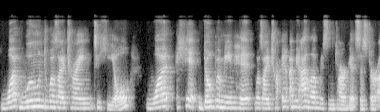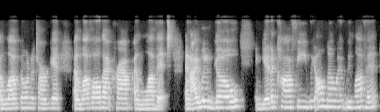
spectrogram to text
What wound was I trying to heal? What hit dopamine hit was I trying? I mean, I love me some Target, sister. I love going to Target. I love all that crap. I love it. And I would go and get a coffee. We all know it. We love it.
